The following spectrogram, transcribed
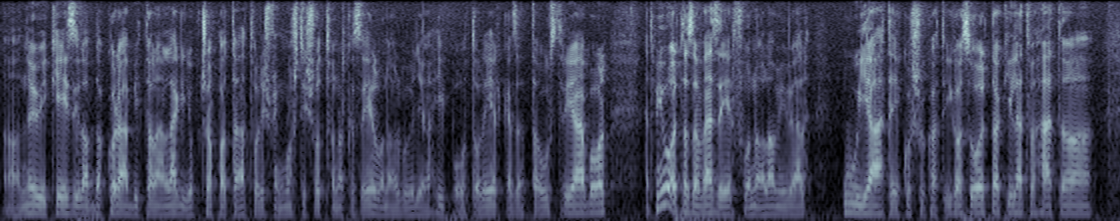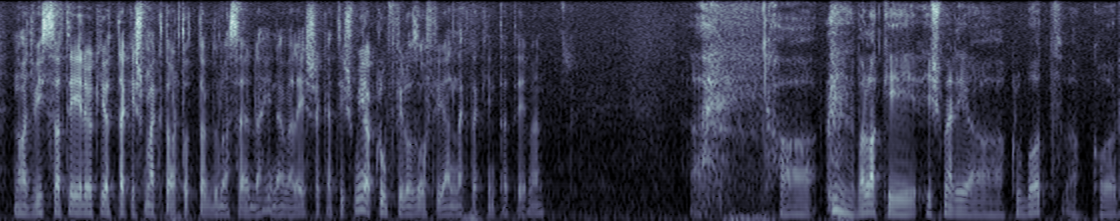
a, női kézilabda korábbi talán legjobb csapatától, és még most is ott vannak az élvonalból, ugye a Hippótól érkezett Ausztriából. Hát mi volt az a vezérfonal, amivel új játékosokat igazoltak, illetve hát a nagy visszatérők jöttek és megtartottak Dunaszerdai neveléseket is. Mi a klub filozófia ennek tekintetében? Ha valaki ismeri a klubot, akkor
